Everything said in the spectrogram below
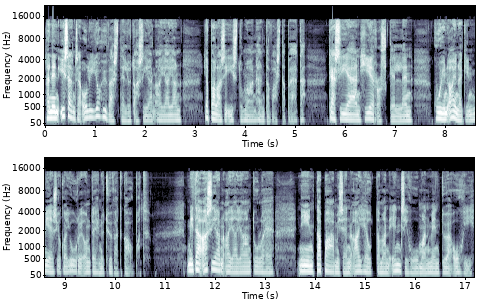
hänen isänsä oli jo hyvästellyt asianajajan ja palasi istumaan häntä vastapäätä, käsiään hieroskellen, kuin ainakin mies, joka juuri on tehnyt hyvät kaupat. Mitä asianajajaan tulee, niin tapaamisen aiheuttaman ensihuuman mentyä ohi,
